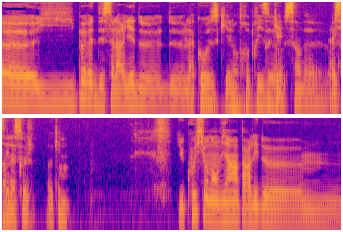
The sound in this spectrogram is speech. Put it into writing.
ils peuvent être des salariés de, de la cause, qui est l'entreprise au sein de, au ah sein de la, SOJ. Ok. Mm. Du coup, si on en vient à parler de,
